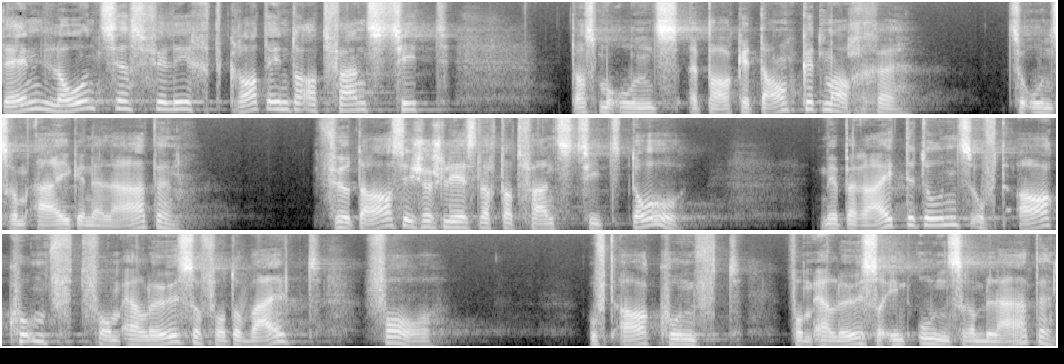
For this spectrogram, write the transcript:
dann lohnt es sich vielleicht, gerade in der Adventszeit, dass wir uns ein paar Gedanken machen zu unserem eigenen Leben. Für das ist ja schließlich die Adventszeit da. Wir bereiten uns auf die Ankunft vom Erlöser vor der Welt vor. Auf die Ankunft vom Erlöser in unserem Leben.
